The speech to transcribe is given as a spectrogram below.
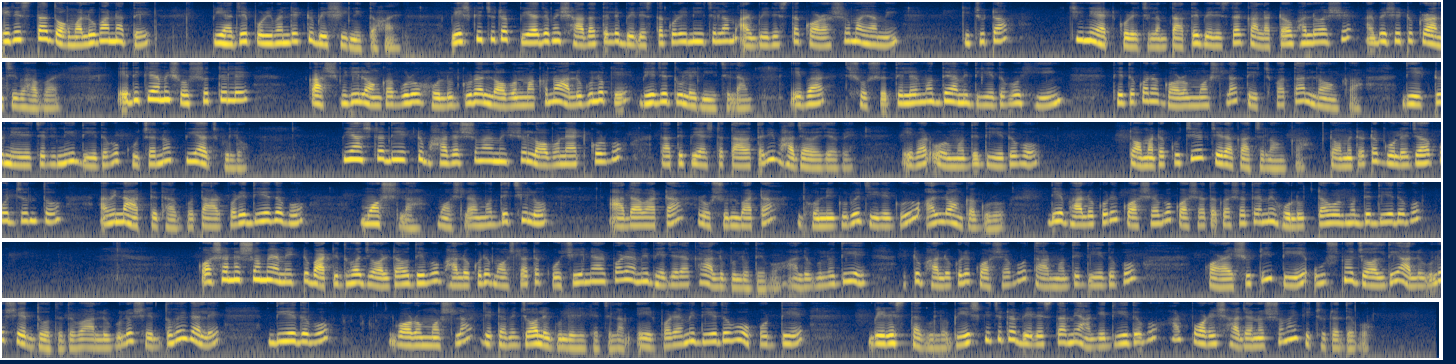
বেরেস্তা দম আলু বানাতে পেঁয়াজের পরিমাণটা একটু বেশি নিতে হয়। বেশ কিছুটা পেঁয়াজ আমি সাদা তেলে বেরেস্তা করে নিয়েছিলাম আর বেরেস্তা করার সময় আমি কিছুটা চিনি অ্যাড করেছিলাম। তাতে বেরেস্তার কালারটাও ভালো আসে আর বেশ একটু ক্রাঞ্চি ভাব হয়। এদিকে আমি সর্ষের তেলে কাশ্মীরি লঙ্কা গুঁড়ো, হলুদ গুঁড়ো আর লবণ মাখানো আলুগুলোকে ভেজে তুলে নিয়েছিলাম। এবার সর্ষের তেলের মধ্যে আমি দিয়ে দেবো হিং, থেতো করা গরম মশলা, তেজপাতা, লঙ্কা। দিয়ে একটু নেড়ে চেড়ে নিয়ে দিয়ে দেবো কুচানো পেঁয়াজগুলো। পেঁয়াজটা দিয়ে একটু ভাজার সময় আমি একটু লবণ অ্যাড করব, তাতে পেঁয়াজটা তাড়াতাড়ি ভাজা হয়ে যাবে। এবার ওর মধ্যে দিয়ে দেবো টমেটো কুচি আর চেরা কাঁচা লঙ্কা। টমেটোটা গলে যাওয়া পর্যন্ত আমি নাড়তে থাকব। তারপরে দিয়ে দেবো মশলা। মশলার মধ্যে ছিল আদা বাটা, রসুন বাটা, ধনে গুঁড়ো, জিরে গুঁড়ো আর লঙ্কা গুঁড়ো। দিয়ে ভালো করে কষাবো। কষাতে কষাতে আমি হলুদটাও ওর মধ্যে দিয়ে দেবো। কষানোর সময় আমি একটু বাটি ধোয়া জলটাও দেব, ভালো করে মশলাটা কষিয়ে নেওয়ার পরে আমি ভেজে রাখা আলুগুলো দেব। আলুগুলো দিয়ে একটু ভালো করে কষাবো, তার মধ্যে দিয়ে দেবো কড়াইশুঁটি দিয়ে উষ্ণ জল দিয়ে আলুগুলো সেদ্ধ হতে দেবো। আলুগুলো সেদ্ধ হয়ে গেলে দিয়ে দেব গরম মশলা, যেটা আমি জলে গুলে রেখেছিলাম। এরপরে আমি দিয়ে দেবো ওপর দিয়ে বেরেস্তাগুলো। বেশ কিছুটা বেরেস্তা আমি আগে দিয়ে দেবো আর পরে সাজানোর সময় কিছুটা দেবো।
